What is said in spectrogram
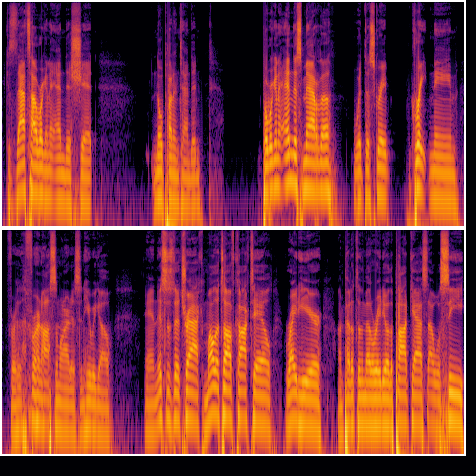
because that's how we're going to end this shit. No pun intended. But we're gonna end this merda with this great, great name for for an awesome artist, and here we go. And this is the track Molotov Cocktail right here on Pedal to the Metal Radio, the podcast. I will see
